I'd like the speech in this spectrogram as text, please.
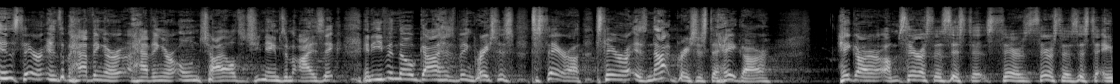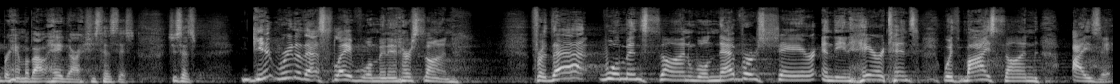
in Sarah ends up having her having her own child. She names him Isaac. And even though God has been gracious to Sarah, Sarah is not gracious to Hagar. Hagar, um, Sarah says this to, Sarah, Sarah says this to Abraham about Hagar. She says this. She says, get rid of that slave woman and her son. For that woman's son will never share in the inheritance with my son, Isaac.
